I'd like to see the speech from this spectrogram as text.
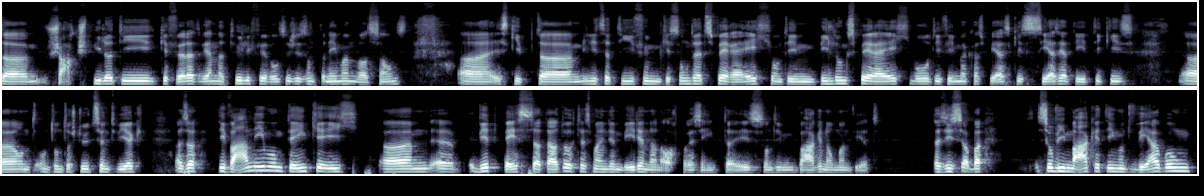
ähm, Schachspieler, die gefördert werden, natürlich für russisches Unternehmen, was sonst. Es gibt ähm, Initiativen im Gesundheitsbereich und im Bildungsbereich, wo die Firma Kaspersky sehr, sehr tätig ist und, und unterstützend wirkt. Also die Wahrnehmung, denke ich, ähm, äh, wird besser dadurch, dass man in den Medien dann auch präsenter ist und ihm wahrgenommen wird. Das ist aber so wie Marketing und Werbung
